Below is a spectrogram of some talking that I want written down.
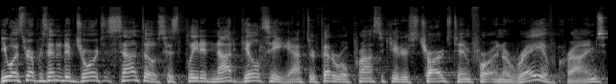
U.S. Representative George Santos has pleaded not guilty after federal prosecutors charged him for an array of crimes,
